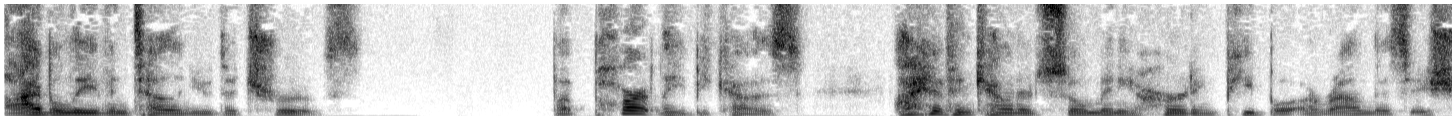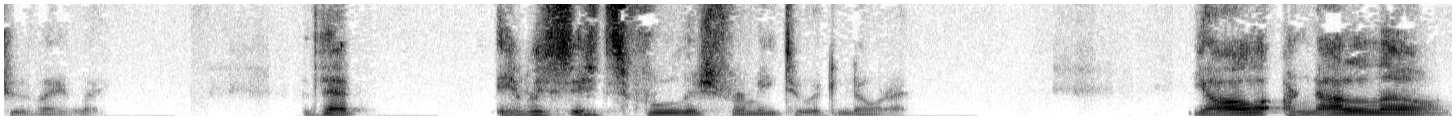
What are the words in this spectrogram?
I believe in telling you the truth, but partly because I have encountered so many hurting people around this issue lately that it was it's foolish for me to ignore it. Y'all are not alone.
